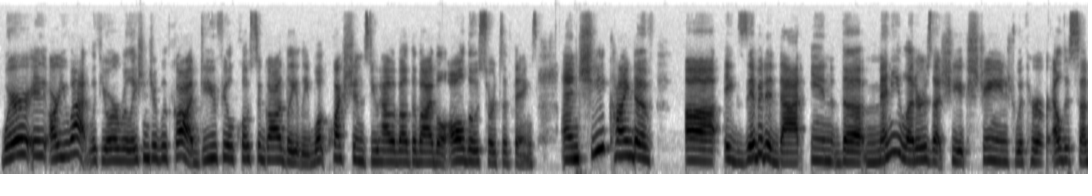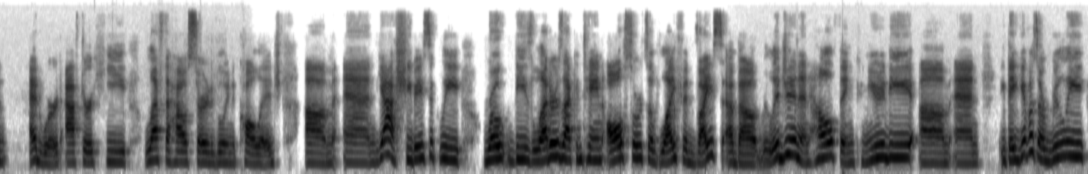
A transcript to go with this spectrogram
where is, are you at with your relationship with God? Do you feel close to God lately? What questions do you have about the Bible? All those sorts of things. And she kind of uh, exhibited that in the many letters that she exchanged with her eldest son Edward after he left the house, started going to college. Um, and yeah, she basically wrote these letters that contain all sorts of life advice about religion and health and community. Um, and they give us a really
